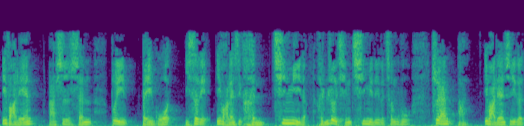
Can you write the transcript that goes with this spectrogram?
以法莲啊是神对北国以色列，以法莲是一个很亲密的、很热情、亲密的一个称呼。虽然啊，以法莲是一个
